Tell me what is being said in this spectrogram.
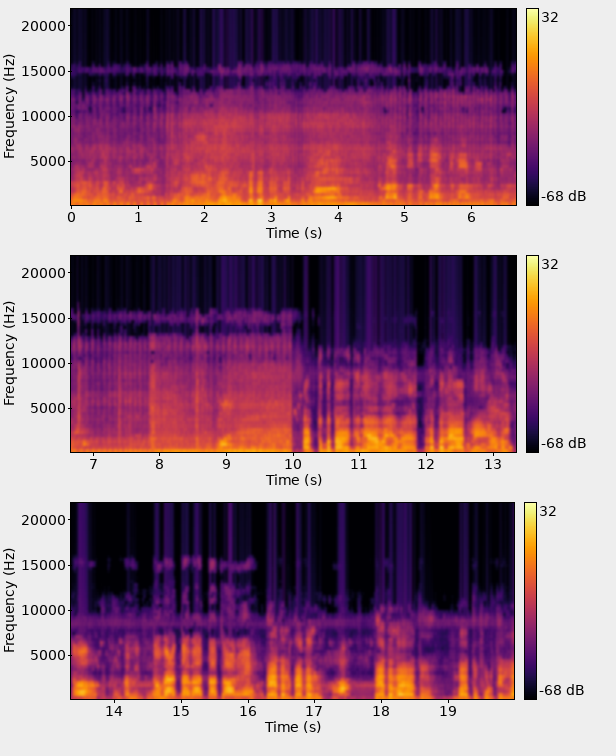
मारने भी लग रही। तो अरे तू बता के क्यों नहीं आया भाई हमें? अरे भले आदमी हम तो हम तो पैदल पैदल? हाँ। पैदल आया तू? बा तू फुर्तीला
